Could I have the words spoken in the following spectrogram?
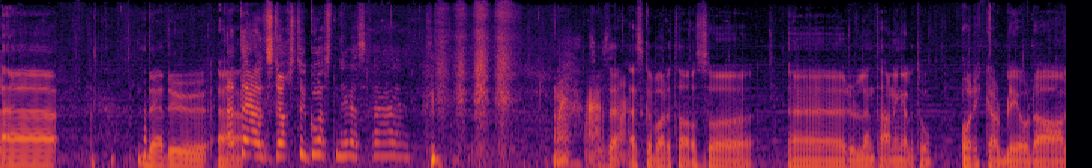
uh, det du eh, Dette er den største gåsen jeg har sett. Skal vi se, jeg skal bare ta og så eh, rulle en terning eller to. Og Rikard blir jo da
